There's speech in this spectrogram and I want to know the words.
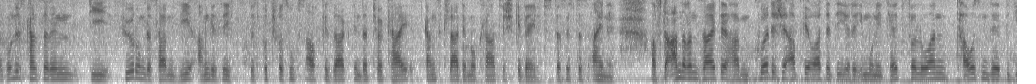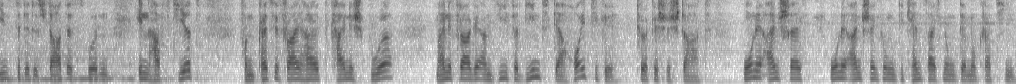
Frau Bundeskanzlerin, die Führung, das haben Sie angesichts des Putschversuchs auch gesagt, in der Türkei ist ganz klar demokratisch gewählt. Das ist das eine. Auf der anderen Seite haben kurdische Abgeordnete ihre Immunität verloren. Tausende Bedienstete des Staates wurden inhaftiert. Von Pressefreiheit keine Spur. Meine Frage an Sie, verdient der heutige türkische Staat ohne, Einschränk ohne Einschränkungen die Kennzeichnung Demokratie?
